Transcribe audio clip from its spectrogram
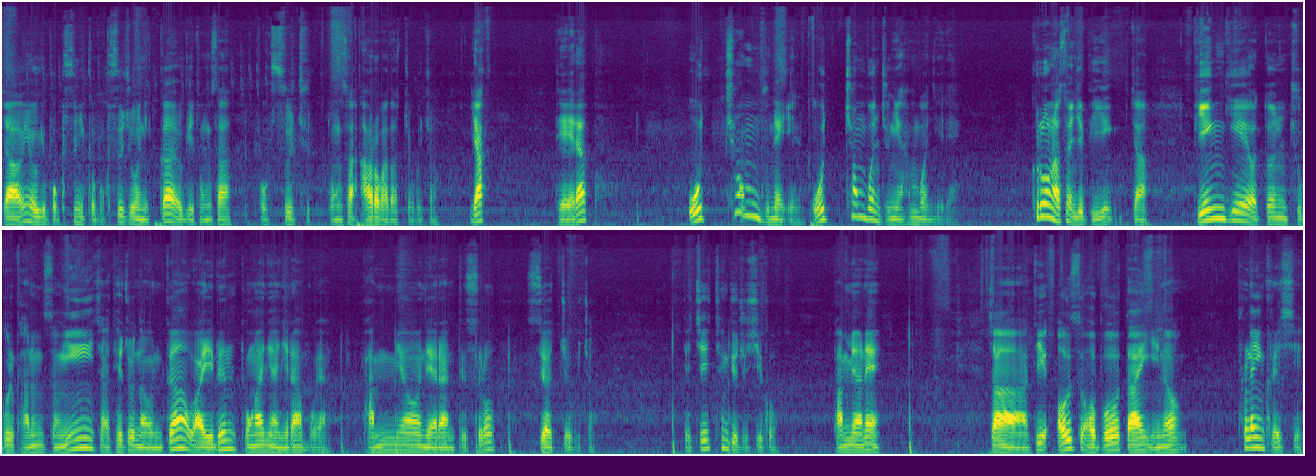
자, 여기 복수니까 복수 좋으니까 여기 동사 복수 주, 동사 아로 받았죠, 그죠? 약 대략 5천 분의 1, 5천 번 중에 한 번이래. 그러고 나서 이제 비행, 자 비행기의 어떤 죽을 가능성이 자 대조 나오니까 while은 동안이 아니라 뭐야 반면에라는 뜻으로 쓰였죠, 그죠? 됐지? 챙겨주시고 반면에 자 the odds of dying in a plane crash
